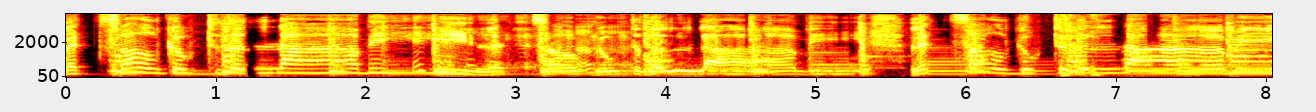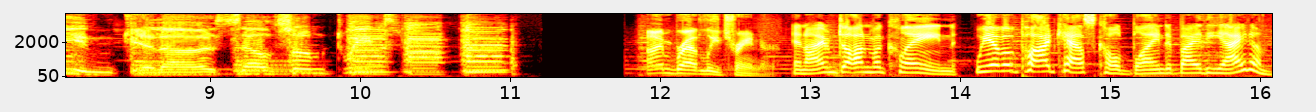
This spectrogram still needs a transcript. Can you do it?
Let's all go to the lobby. Let's all go to the lobby. Let's all go to the lobby and get ourselves some tweets. I'm Bradley Trainer. And I'm Don McClain. We have a podcast called Blinded by the Item.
